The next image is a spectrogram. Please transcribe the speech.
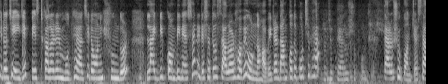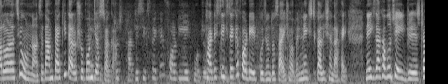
সেটা হচ্ছে এই যে পেস্ট কালারের মধ্যে আছে এটা অনেক সুন্দর। লাইট ডিপ কম্বিনেশন এটার সাথেও সালোয়ার হবে ওড়না হবে। এটার দাম কত পড়ছে ভাই তেরোশো পঞ্চাশ। সালোয়ার আছে ওড়না আছে। দামটা কি? তেরোশো পঞ্চাশ টাকা। থার্টি সিক্স থেকে ফর্টি এইট পর্যন্ত সাইজ হবে। নেক্সট কালেকশন দেখাই। নেক্সট দেখাবো যে এই ড্রেসটা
